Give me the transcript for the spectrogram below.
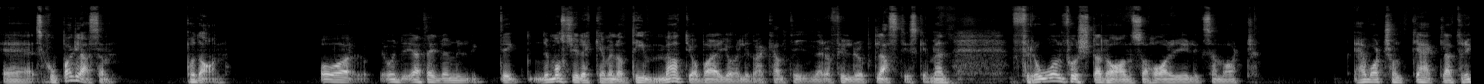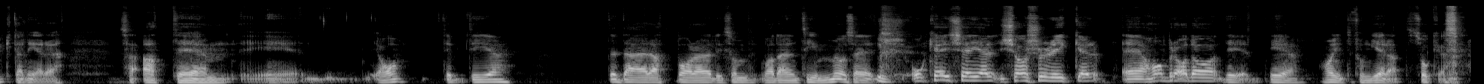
eh, skopa glassen på dagen. Och, och jag tänkte, det, det, måste ju räcka med någon timme att jag bara gör några kantiner och fyller upp glassdisken. Men från första dagen så har det ju liksom varit, det har varit sånt jäkla tryck där nere. Så att, eh, eh, ja, det, det, det där att bara liksom vara där en timme och säga okej okay, tjejer, kör så ryker, eh, ha en bra dag. Det, det har inte fungerat, så kan jag säga.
